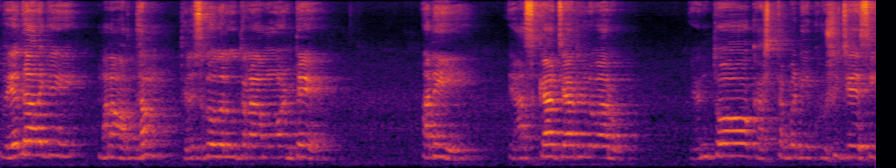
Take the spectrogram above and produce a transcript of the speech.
వేదాలకి మనం అర్థం తెలుసుకోగలుగుతున్నాము అంటే అది యాస్కాచార్యులు వారు ఎంతో కష్టపడి కృషి చేసి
